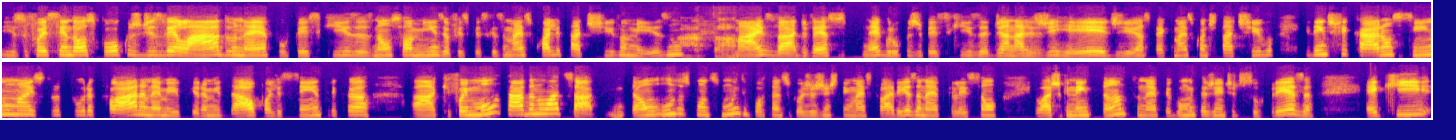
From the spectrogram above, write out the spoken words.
Isso foi sendo aos poucos desvelado, né, por pesquisas, não só minhas, eu fiz pesquisa mais qualitativa mesmo, ah, tá. mais diversos né, grupos de pesquisa de análise de rede, aspecto mais quantitativo, identificaram sim uma estrutura clara, né, meio piramidal, policêntrica, ah, que foi montada no WhatsApp. Então, um dos pontos muito importantes que hoje a gente tem mais clareza, na época da eleição, eu acho que nem tanto, né, pegou muita gente de surpresa, é que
